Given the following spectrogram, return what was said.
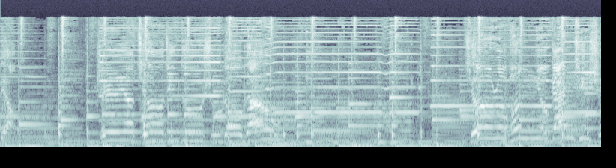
掉，只要酒精度数够高。酒肉朋友感情始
